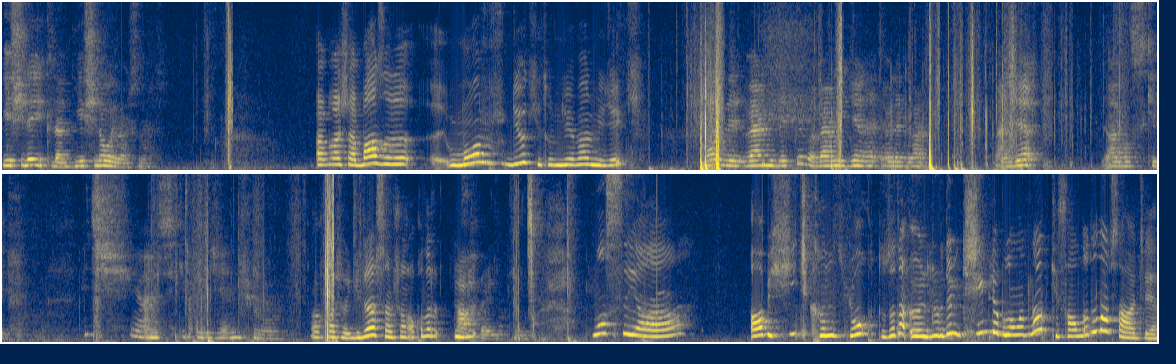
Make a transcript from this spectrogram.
Yeşile yüklen. Yeşile oy versinler. Arkadaşlar bazıları mor diyor ki turuncuya vermeyecek. Mor ver, vermeyecek da vermeyeceğine öyle güven. Bence I will skip. Hiç yani skip edeceğini düşünmüyorum. Arkadaşlar gidersem şu an o kadar üzü... Ah be gittim. Nasıl ya? Abi hiç kanıt yoktu. Zaten öldürdüğüm kişiyi bile bulamadılar ki. Salladılar sadece.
